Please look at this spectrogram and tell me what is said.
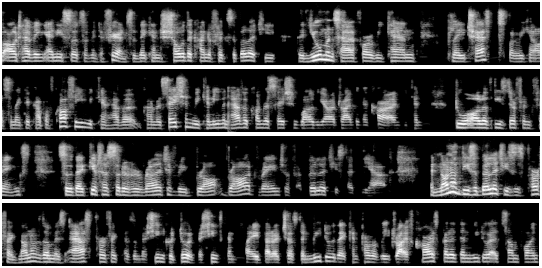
without having any sorts of interference. So they can show the kind of flexibility that humans have, where we can play chess, but we can also make a cup of coffee. We can have a conversation. We can even have a conversation while we are driving a car, and we can do all of these different things. So that gives us sort of a relatively broad, broad range of abilities that we have. And none of these abilities is perfect. None of them is as perfect as a machine could do it. Machines can play better chess than we do. They can probably drive cars better than we do at some point.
